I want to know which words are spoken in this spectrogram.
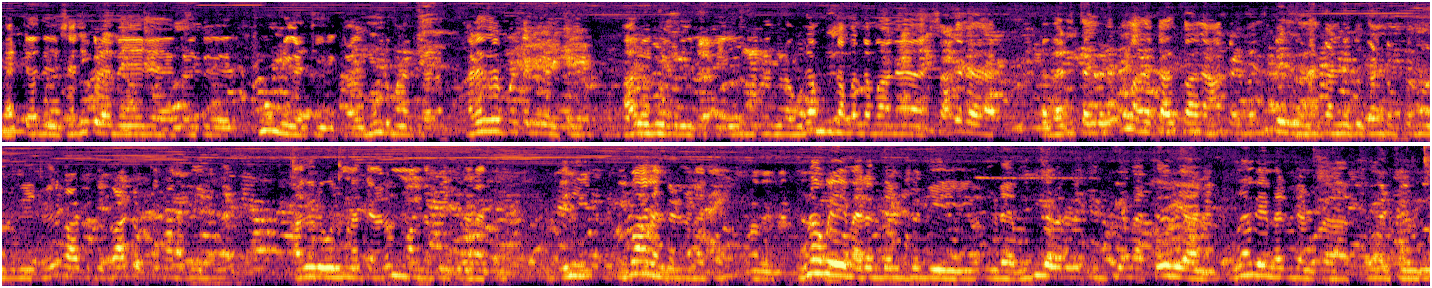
மற்றது சனிக்கிழமையில எங்களுக்கு ஜூம் நிகழ்ச்சி இருக்கிறது மூன்று மணிக்கு கலகப்பட்ட நிகழ்ச்சி ஆரோக்கிய உடம்பு சம்பந்தமான சகல வருத்தங்களுக்கும் அதற்கு அதுக்கான ஆட்கள் வந்து பேசுவாங்க கண்ணுக்கு கண் டாக்டர் கொண்டு பேசுறது காட்டுக்கு காட்டு டாக்டர் கொண்டு பேசுறது அது ஒரு ஒரு அந்த பேச்சு நடக்கும். இனி விவாதங்கள் நடக்கும். உணவே மருந்துன்னு சொல்லி எங்களுடைய முதியவர்களுக்கு முக்கியமாக தேவையான உணவே மருந்து நிகழ்ச்சி வந்து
